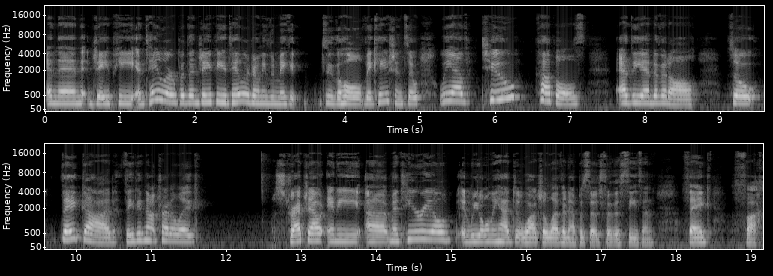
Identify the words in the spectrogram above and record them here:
and then JP and Taylor. But then JP and Taylor don't even make it through the whole vacation. So we have two couples at the end of it all. So thank God they did not try to like stretch out any uh, material, and we only had to watch 11 episodes for this season. Thank fuck.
